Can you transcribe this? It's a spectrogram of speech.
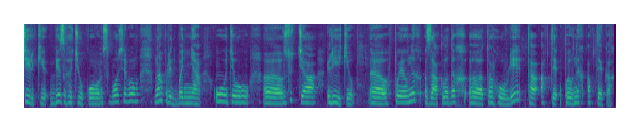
тільки безготівковим способом на придбання одягу, е, взуття, ліків е, в певних закладах е, торговлі та апте- певних аптеках.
